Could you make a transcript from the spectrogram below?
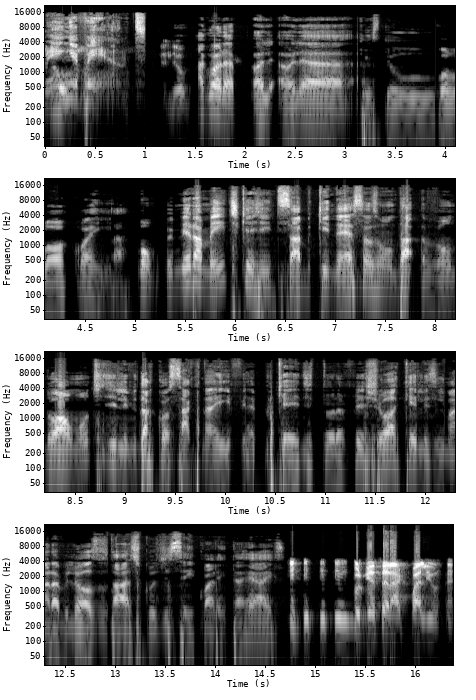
Main event. Entendeu? Agora, olha, olha o que eu coloco aí. Tá? Bom, primeiramente que a gente sabe que nessas vão, dar- vão doar um monte de livro da Cossack Naif, né? Porque a editora fechou aqueles maravilhosos táticos de 140 reais. Por que será que faliu, né?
